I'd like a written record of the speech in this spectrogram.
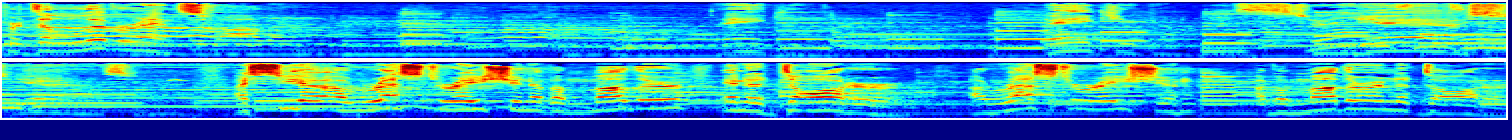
for deliverance, Father. Thank you. Thank you, God. Yes, yes. I see a, a restoration of a mother and a daughter. A restoration of a mother and a daughter.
